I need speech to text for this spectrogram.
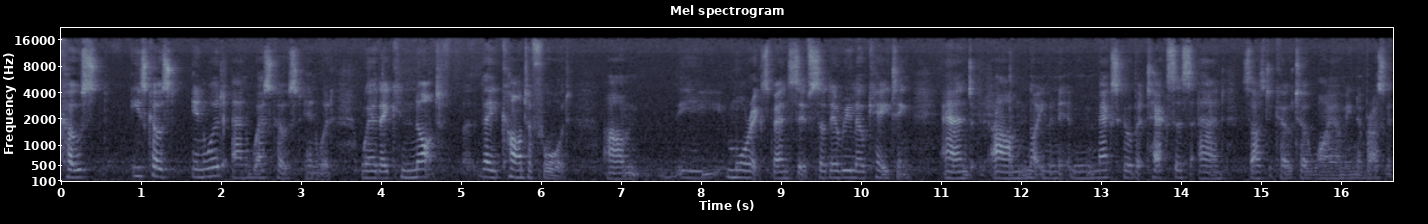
coast, East Coast inward and West Coast inward, where they cannot, they can't afford um, the more expensive, so they're relocating. And um, not even Mexico, but Texas and South Dakota, Wyoming, Nebraska,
